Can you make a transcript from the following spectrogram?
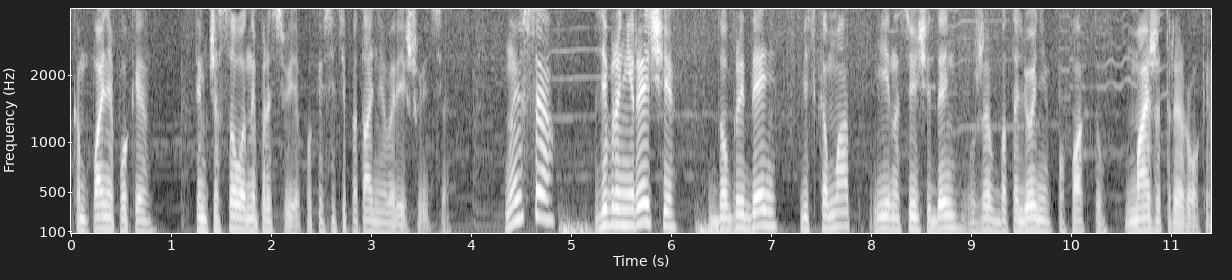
компанія поки тимчасово не працює, поки всі ці питання вирішуються. Ну і все. Зібрані речі, добрий день, військомат. І на сьогоднішній день вже в батальйоні по факту майже три роки.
